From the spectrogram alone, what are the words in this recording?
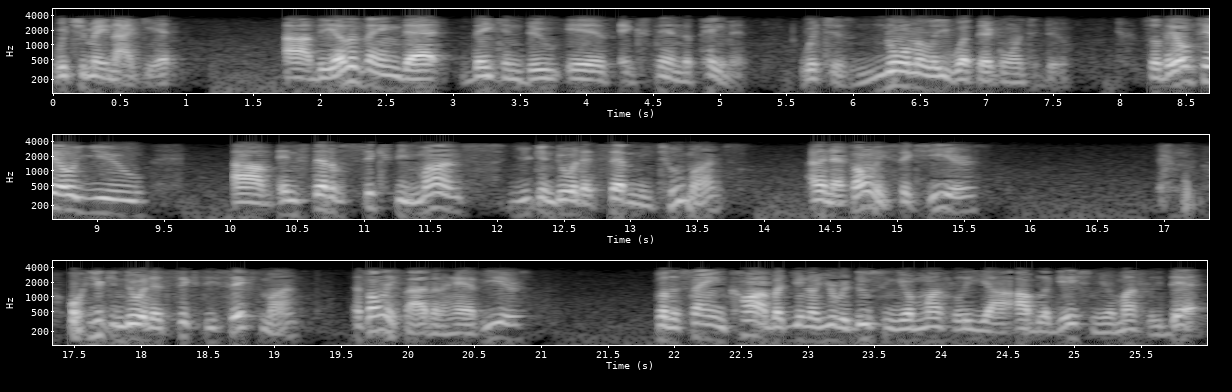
which you may not get. Uh, the other thing that they can do is extend the payment, which is normally what they're going to do. So they'll tell you um, instead of 60 months, you can do it at 72 months. I mean, that's only six years. or you can do it at 66 months. That's only five and a half years for the same car, but you know you're reducing your monthly uh, obligation, your monthly debt.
